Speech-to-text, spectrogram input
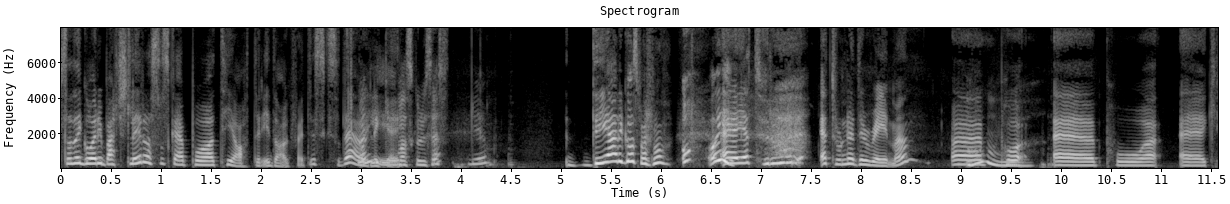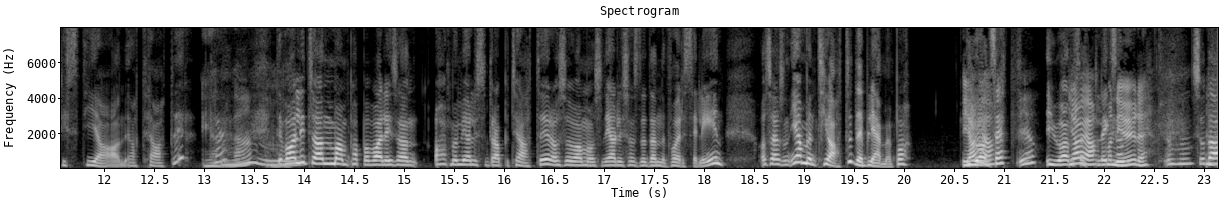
Så det går i bachelor, og så skal jeg på teater i dag, faktisk. Så det er jo litt gøy. Hva skal du se? Det er et godt spørsmål. Eh, jeg, tror, jeg tror den heter Rayman. uh. på Kristiania på eh, Teater. Ja. Det var litt sånn, Mamma og pappa var litt sånn Å, men vi har lyst til å dra på teater. Og så var mamma sånn Jeg har lyst til å se denne forestillingen. Og så er jeg sånn Ja, men teater, det blir jeg med på. Ja, ja. Uansett. Ja. Uansett, Ja, ja, man liksom. gjør jo det. Så da,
